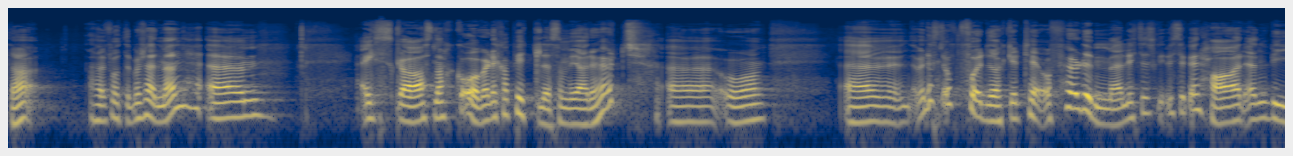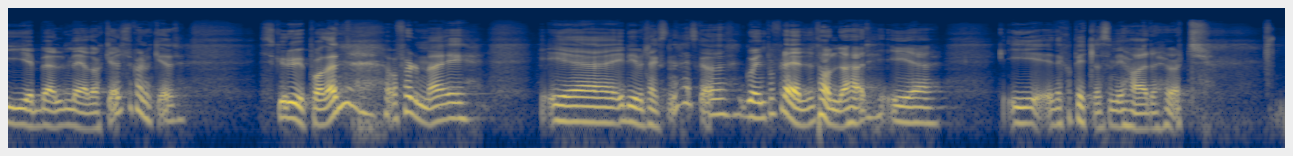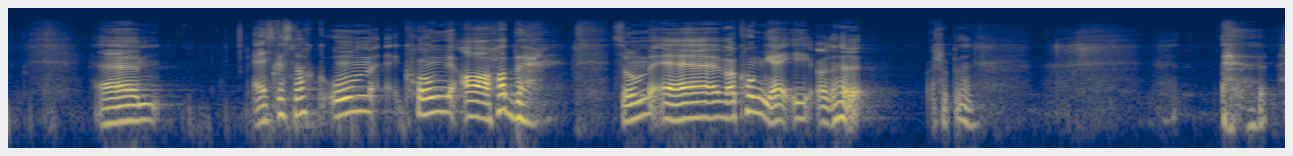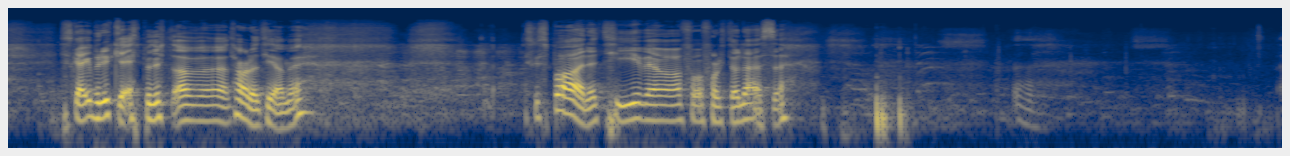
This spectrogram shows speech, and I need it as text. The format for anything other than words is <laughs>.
Da har vi fått det på skjermen. Ehm, jeg skal snakke over det kapitlet som vi har hørt. Eh, og eh, jeg vil nesten oppfordre dere til å følge med litt. Hvis dere har en bibel med dere, så kan dere skru på den og følge med i, i, i bibelteksten. Jeg skal gå inn på flere detaljer her i, i det kapitlet som vi har hørt. Um, jeg skal snakke om kong Ahab, som er, var konge i Se på den. Skal jeg bruke ett minutt av eh, taletida mi? Jeg skal spare tid ved å få folk til å lese.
